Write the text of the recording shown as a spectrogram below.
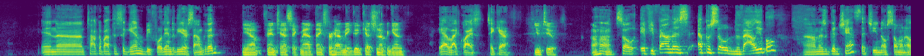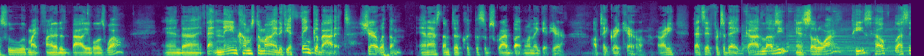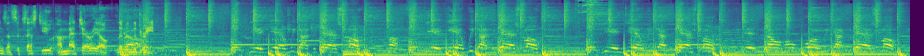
and uh, talk about this again before the end of the year. Sound good? Yeah, fantastic, Matt. Thanks for having me. Good catching up again. Yeah, likewise. Take care. You too. Uh huh. So if you found this episode valuable, um, there's a good chance that you know someone else who might find it as valuable as well. And uh, if that name comes to mind, if you think about it, share it with them and ask them to click the subscribe button when they get here. I'll take great care of them. Alrighty, that's it for today. God loves you, and so do I. Peace, health, blessings, and success to you. I'm Matt Theriault, living the dream. Yeah, yeah, we got the cash flow. Huh. Yeah, yeah, we got the cash flow. Yeah, yeah, we got the cash flow. You didn't know, homeboy, we got the cash flow.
